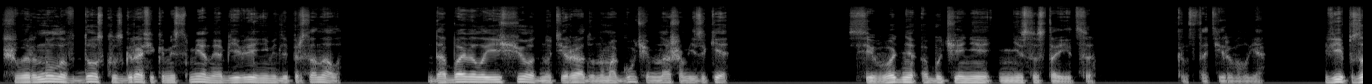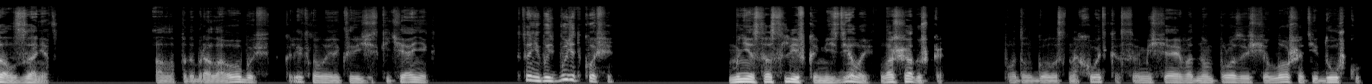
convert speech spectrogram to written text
швырнула в доску с графиками смены и объявлениями для персонала. Добавила еще одну тираду на могучем нашем языке. «Сегодня обучение не состоится», — констатировал я. «Вип-зал занят». Алла подобрала обувь, кликнула электрический чайник. «Кто-нибудь будет кофе?» «Мне со сливками сделай, лошадушка», — подал голос Находько, совмещая в одном прозвище лошадь и душку.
